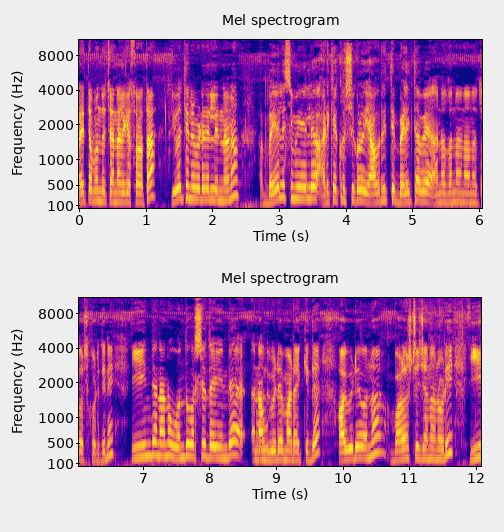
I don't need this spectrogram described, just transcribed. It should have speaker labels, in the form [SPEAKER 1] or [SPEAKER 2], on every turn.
[SPEAKER 1] ರೈತ ಬಂಧು ಚಾನಲ್ಗೆ ಸ್ವಾಗತ. ಇವತ್ತಿನ ವಿಡಿಯೋದಲ್ಲಿ ನಾನು ಬಯಲು ಸೀಮೆಯಲ್ಲಿ ಅಡಿಕೆ ಕೃಷಿಗಳು ಯಾವ ರೀತಿ ಬೆಳೀತವೆ ಅನ್ನೋದನ್ನು ನಾನು ತೋರಿಸ್ಕೊಡ್ತೀನಿ. ಈ ಹಿಂದೆ ನಾನು ಒಂದು ವರ್ಷದ ಹಿಂದೆ ನಾನು ವಿಡಿಯೋ ಮಾಡಿ ಹಾಕಿದ್ದೆ. ಆ ವಿಡಿಯೋವನ್ನು ಭಾಳಷ್ಟು ಜನ ನೋಡಿ ಈ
